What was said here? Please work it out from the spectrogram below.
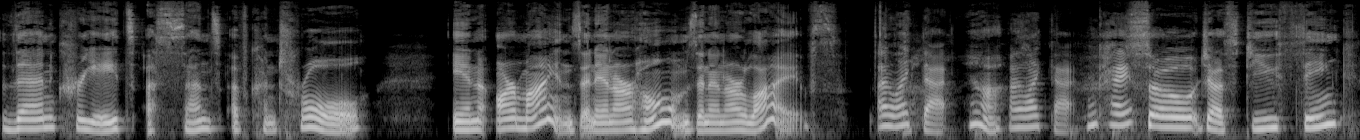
then creates a sense of control in our minds and in our homes and in our lives. I like that. Yeah. I like that. Okay. So, Jess, do you think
